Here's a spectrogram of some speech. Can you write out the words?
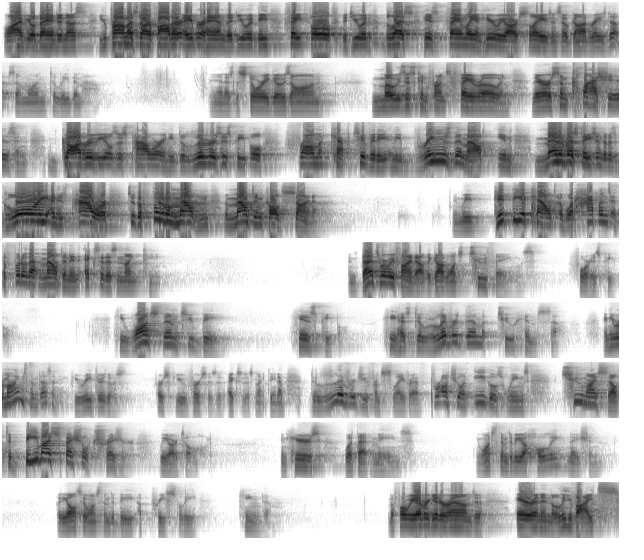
Why have you abandoned us? You promised our father Abraham that you would be faithful, that you would bless his family, and here we are, slaves. And so God raised up someone to lead them out. And as the story goes on, Moses confronts Pharaoh, and there are some clashes, and God reveals his power, and he delivers his people from captivity and he brings them out in manifestations of his glory and his power to the foot of a mountain, the mountain called Sinai. And we get the account of what happens at the foot of that mountain in Exodus 19. And that's where we find out that God wants two things for his people. He wants them to be his people he has delivered them to himself. And he reminds them, doesn't he? If you read through those first few verses of Exodus 19, I've delivered you from slavery. I've brought you on eagle's wings to myself to be my special treasure, we are told. And here's what that means He wants them to be a holy nation, but He also wants them to be a priestly kingdom. Before we ever get around to Aaron and the Levites,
